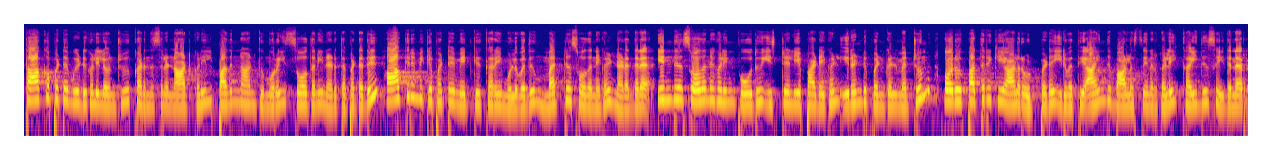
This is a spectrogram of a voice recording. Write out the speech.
தாக்கப்பட்ட வீடுகளில் ஒன்று கடந்த சில நாட்களில் பதினான்கு முறை சோதனை நடத்தப்பட்டது. ஆக்கிரமிக்கப்பட்ட மேற்கு கரை முழுவதும் மற்ற சோதனைகள் நடந்தன. இந்த சோதனைகளின் போது இஸ்ரேலிய படைகள் இரண்டு பெண்கள் மற்றும் ஒரு பத்திரிகையாளர் உட்பட இருபத்தி ஐந்து பாலஸ்தீனர்களை கைது செய்தனர்.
